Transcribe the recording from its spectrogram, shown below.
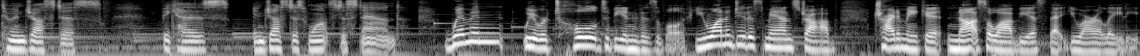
to injustice because injustice wants to stand. Women, we were told to be invisible. If you want to do this man's job, try to make it not so obvious that you are a lady.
